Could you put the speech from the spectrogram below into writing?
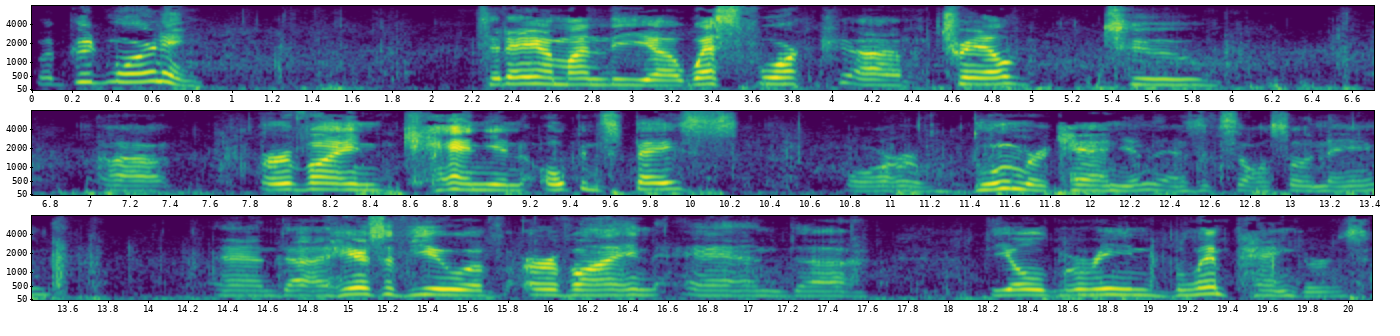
Well, good morning. Today I'm on the uh, West Fork uh, Trail to uh, Irvine Canyon Open Space, or Bommer Canyon as it's also named. And uh, here's a view of Irvine and uh, the old Marine blimp hangars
